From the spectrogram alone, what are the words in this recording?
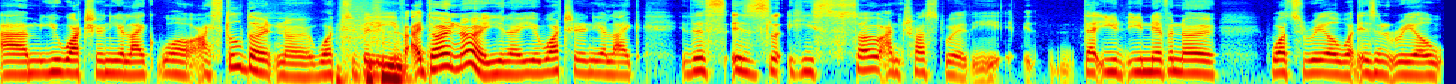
um, you watch it and you're like, well, I still don't know what to believe. I don't know. You know, you watch it and you're like, this is he's so untrustworthy that you you never know what's real, what isn't real,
